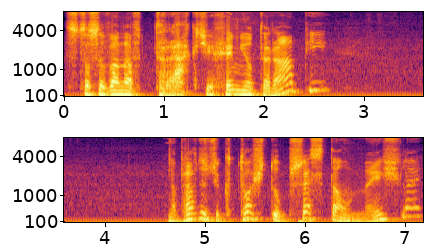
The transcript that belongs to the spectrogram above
stosowana w trakcie chemioterapii? Naprawdę, czy ktoś tu przestał myśleć?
